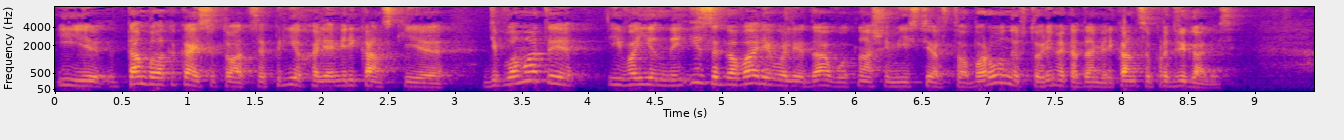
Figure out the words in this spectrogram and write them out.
и там была какая ситуация? Приехали американские дипломаты и военные и заговаривали да, вот наше Министерство обороны в то время, когда американцы продвигались.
